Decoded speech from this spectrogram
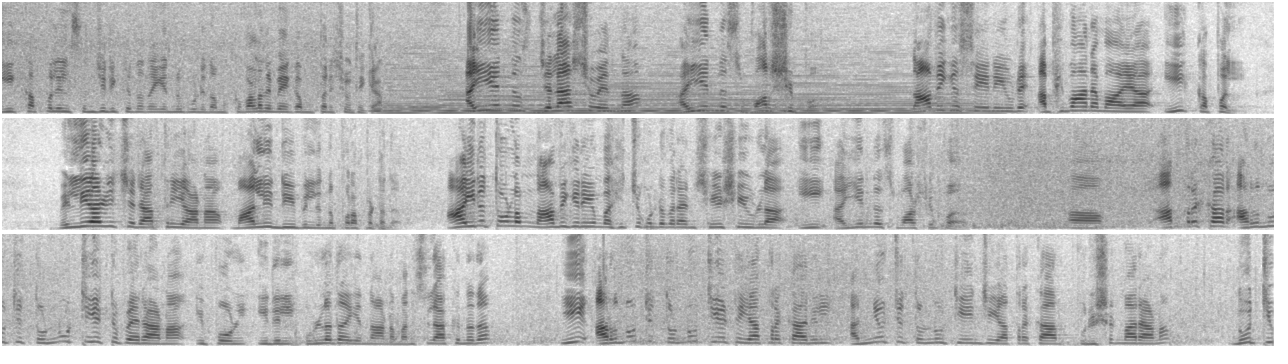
ഈ കപ്പലിൽ സഞ്ചരിക്കുന്നത് എന്നുകൂടി നമുക്ക് വളരെ വേഗം പരിശോധിക്കാം. ഐ എൻ എസ് ജലാശയം എന്ന ഐ എൻ എസ് വാർഷിപ്പ്. നാവികസേനയുടെ അഭിമാനമായ ഈ കപ്പൽ വെള്ളിയാഴ്ച രാത്രിയാണ് മാലിദ്വീപിൽ നിന്ന് പുറപ്പെട്ടത്. ആയിരത്തോളം നാവികരെയും വഹിച്ചുകൊണ്ടുവരാൻ ശേഷിയുള്ള ഈ ഐ എൻ എസ് വാർഷിപ്പ് യാത്രക്കാർ അറുന്നൂറ്റി തൊണ്ണൂറ്റിയെട്ട് പേരാണ് ഇപ്പോൾ ഇതിൽ ഉള്ളത് എന്നാണ് മനസ്സിലാക്കുന്നത്. ഈ അറുന്നൂറ്റി തൊണ്ണൂറ്റിയെട്ട് യാത്രക്കാരിൽ അഞ്ഞൂറ്റി തൊണ്ണൂറ്റിയഞ്ച് യാത്രക്കാർ പുരുഷന്മാരാണ് നൂറ്റി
